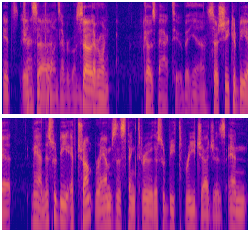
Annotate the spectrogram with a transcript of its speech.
It's I'm trying it's to think uh, the ones everyone so- everyone goes back to, but yeah. so she could be at man. This would be if Trump rams this thing through. This would be three judges, and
